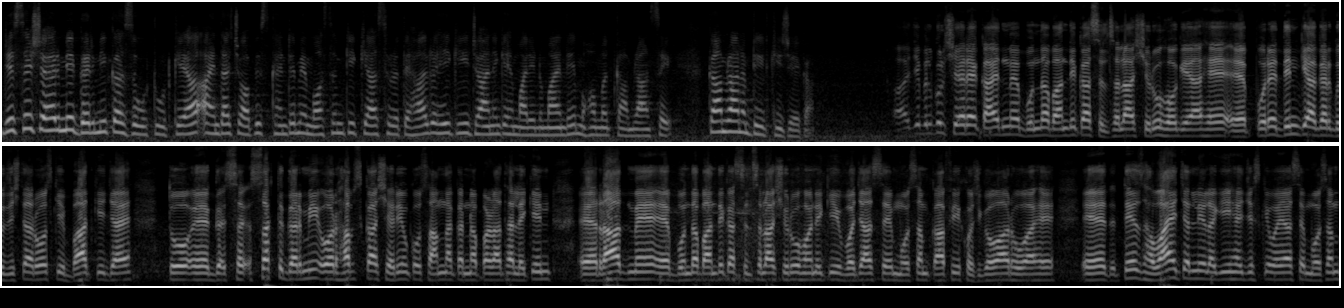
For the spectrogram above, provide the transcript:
जिससे शहर में गर्मी का ज़ोर टूट गया। आइंदा 24 घंटे में मौसम की क्या सूरत हाल रहेगी, जानेंगे हमारे नुमाइंदे मोहम्मद कामरान से। कामरान, अपडेट कीजिएगा। जी, बिल्कुल शहर कायद में बूंदाबांदी का सिलसिला शुरू हो गया है। पूरे दिन की अगर गुज़श्ता रोज़ की बात की जाए तो सख्त गर्मी और हब्स का शहरीों को सामना करना पड़ा था, लेकिन रात में बूंदाबांदी का सिलसिला शुरू होने की वजह से मौसम काफ़ी खुशगवार हुआ है। तेज़ हवाएँ चलने लगी हैं, जिसकी वजह से मौसम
